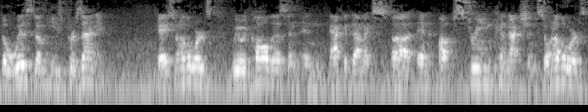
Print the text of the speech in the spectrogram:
the wisdom he's presenting. Okay, so in other words, we would call this in, in academics uh, an upstream connection. So, in other words,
